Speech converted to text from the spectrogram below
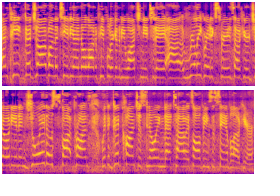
and Pete. Good job on the TV. I know a lot of people are going to be watching you today. Uh, really great experience out here, Jody, and enjoy those spot prawns with a good conscience, knowing that uh, it's all being sustainable out here.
